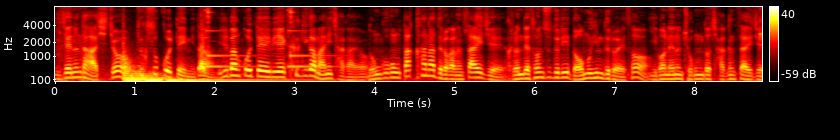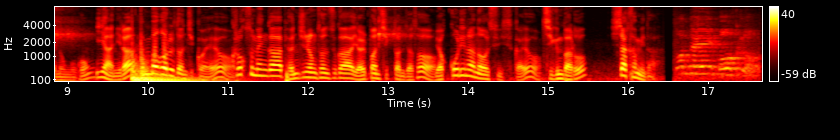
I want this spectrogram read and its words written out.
이제는 다 아시죠? 특수 골대입니다. 일반 골대에 비해 크기가 많이 작아요. 농구공 딱 하나 들어가는 사이즈예요. 그런데 선수들이 너무 힘들어해서 이번에는 조금 더 작은 사이즈의 농구공이 아니라 햄버거를 던질 거예요. 크록스맨과 변준영 선수가 10번씩 던져서 몇 골이나 넣을 수 있을까요? 지금 바로 시작합니다. Sunday Burger Club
